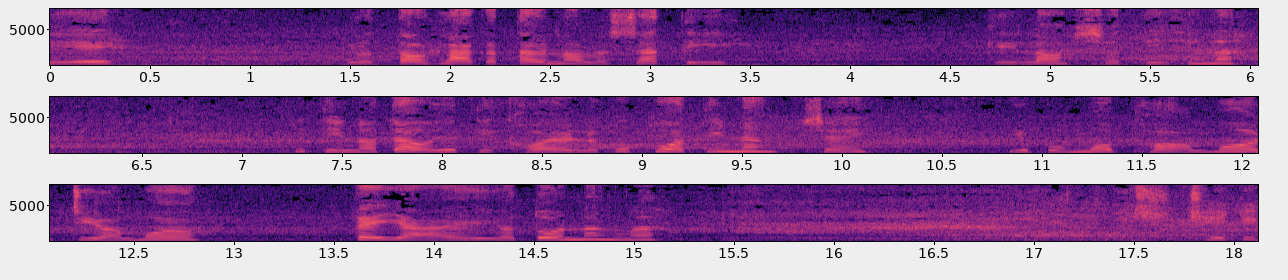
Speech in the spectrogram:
cái yo tao la cái tao nó là sát tì. Cái lo sát tì thế na, cái tì nó tao cái tì khỏi là có qua tí năng sẽ. Yo bố mua phở mua chè mua tê giả ấy ở tôi năng nè chế cái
